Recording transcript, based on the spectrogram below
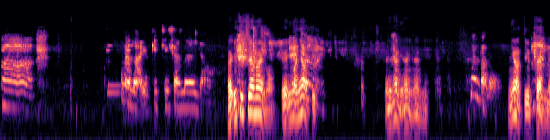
ああ。ママ、ゆきちじゃないよ。あ、ゆきちじゃないの？え、今にゃーって、え、なになになになんだろにゃーって言ったよね。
